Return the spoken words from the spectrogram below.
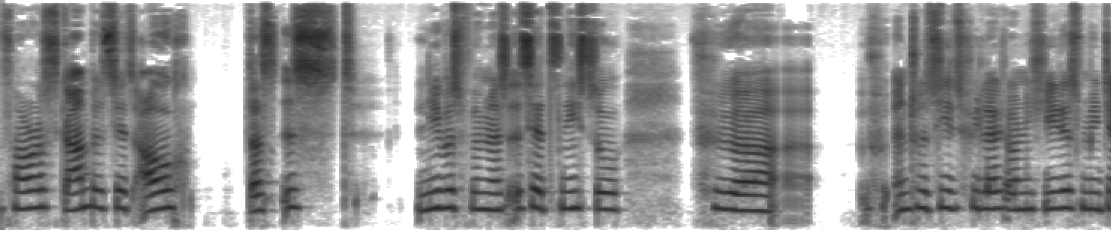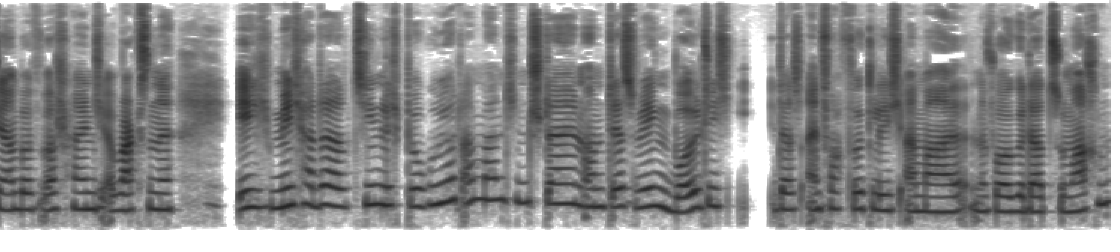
Forrest Gump ist jetzt auch, das ist Liebesfilm, das ist jetzt nicht so für interessiert vielleicht auch nicht jedes Mädchen, aber wahrscheinlich Erwachsene. Ich mich hat er ziemlich berührt an manchen Stellen und deswegen wollte ich das einfach wirklich einmal eine Folge dazu machen.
